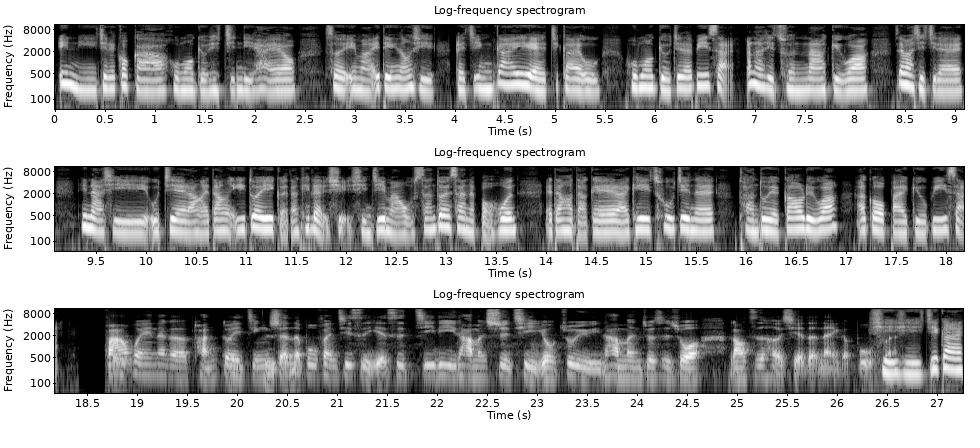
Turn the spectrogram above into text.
印尼即个国家羽毛球是真厉害哦，所以伊嘛一定拢是会真介意的。这届有羽毛球即个比赛，啊，若是纯篮球啊，这嘛是一个，你若是有一个人会当一对一个当去练习，甚至嘛有三对三的部分，会当互大家来去促进的团队的交流啊，啊个排球比赛。发挥那个团队精神的部分，其实也是激励他们士气，有助于他们就是说劳资和谐的那个部分。是是，这个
